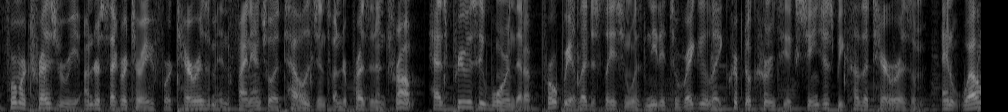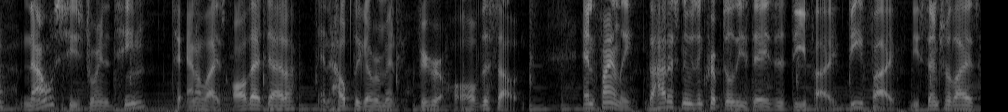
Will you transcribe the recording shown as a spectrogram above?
former Treasury Undersecretary for Terrorism and Financial Intelligence under President Trump, has previously warned that appropriate legislation was needed to regulate cryptocurrency exchanges because of terrorism. And well, now she's joined the team to analyze all that data and help the government figure all of this out. And finally, the hottest news in crypto these days is DeFi. DeFi, decentralized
